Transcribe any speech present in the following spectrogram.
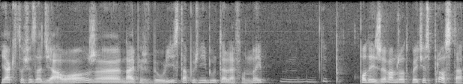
jak to się zadziało, że najpierw był list, a później był telefon. No i podejrzewam, że odpowiedź jest prosta.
